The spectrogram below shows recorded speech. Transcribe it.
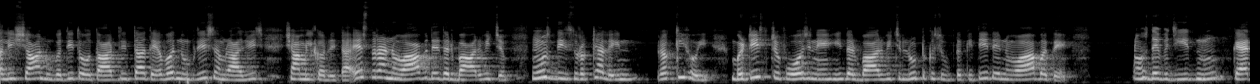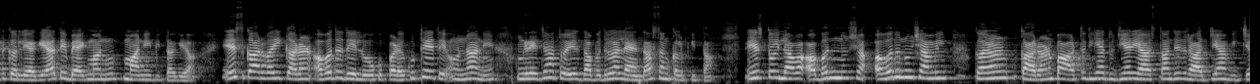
ਅਲੀ ਸ਼ਾਹ ਨੂੰ ਗੱਦੀ ਤੋਂ ਉਤਾਰ ਦਿੱਤਾ ਤੇ ਅਵਧ ਨੂੰ ਬ੍ਰਿਟਿਸ਼ ਸਾਮਰਾਜ ਵਿੱਚ ਸ਼ਾਮਿਲ ਕਰ ਦਿੱਤਾ। ਇਸ ਤਰ੍ਹਾਂ ਨਵਾਬ ਦੇ ਦਰਬਾਰ ਵਿੱਚ ਉਸ ਦੀ ਸੁਰੱਖਿਆ ਲਈ ਰੱਖੀ ਹੋਈ। ਬ੍ਰਿਟਿਸ਼ ਫੌਜ ਨੇ ਹੀ ਦਰਬਾਰ ਵਿੱਚ ਲੁੱਟ ਖਸੁੱਟ ਕੀਤੀ ਤੇ ਨਵਾਬ ਅਤੇ ਉਸ ਦੇ ਵਜ਼ੀਰ ਨੂੰ ਕੈਦ ਕਰ ਲਿਆ ਗਿਆ ਤੇ ਬੈਗਮਾਂ ਨੂੰ ਅਪਮਾਨਿਤ ਕੀਤਾ ਗਿਆ। ਇਸ ਕਾਰਵਾਈ ਕਾਰਨ ਅਵਧ ਦੇ ਲੋਕ ਭੜਕ ਉੱਠੇ ਤੇ ਉਹਨਾਂ ਨੇ ਅੰਗਰੇਜ਼ਾਂ ਤੋਂ ਇਸ ਦਾ ਬਦਲਾ ਲੈਣ ਦਾ ਸੰਕਲਪ ਕੀਤਾ। ਇਸ ਤੋਂ ਇਲਾਵਾ ਅਵਧ ਨੂੰ ਸ਼ਾ- ਅਵਧ ਨੂੰ ਸ਼ਾਮਿਲ ਕਰਨ ਕਾਰਨ ਭਾਰਤ ਦੀਆਂ ਦੂਜੀਆਂ ਰਿਆਸਤਾਂ ਦੇ ਰਾਜਿਆਂ ਵਿੱਚ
